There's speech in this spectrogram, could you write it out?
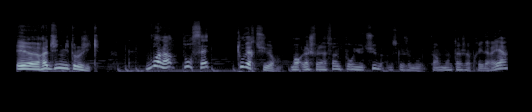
Et euh, Rajin mythologique. Voilà pour cette ouverture. Bon, là, je fais la fin pour YouTube, parce que je vais faire le montage après derrière.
